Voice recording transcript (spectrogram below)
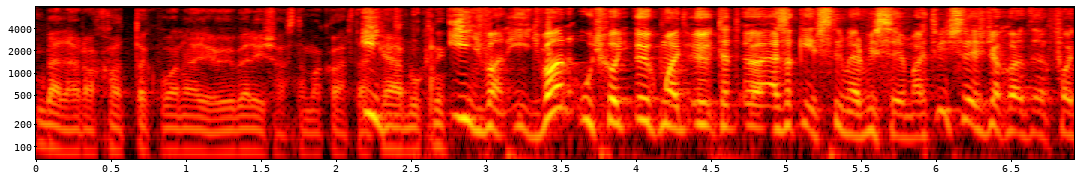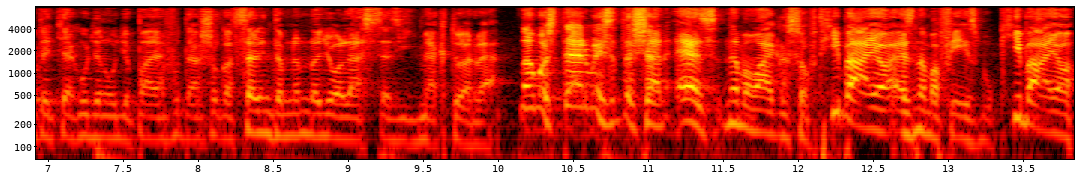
belerakhattak volna a jövőben, és azt nem akarták így, elbukni. Így van, így van, úgyhogy ők majd, ők, tehát ez a két streamer visszajön majd Twitchre, és gyakorlatilag folytatják ugyanúgy a pályafutásokat. Szerintem nem nagyon lesz ez így megtörve. Na most természetesen ez nem a Microsoft hibája, ez nem a Facebook hibája,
